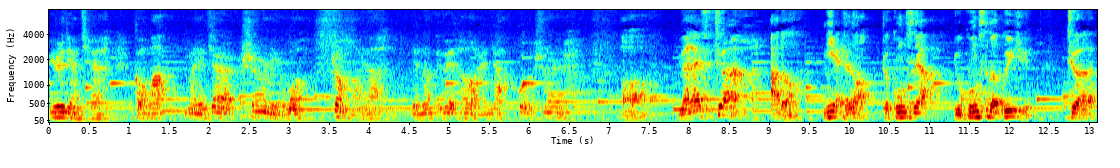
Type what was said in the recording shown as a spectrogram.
预支点钱，给我妈买一件生日礼物，正好呀，也能陪陪她老人家过个生日。哦，原来是这样啊，阿斗，你也知道这公司呀有公司的规矩，这，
